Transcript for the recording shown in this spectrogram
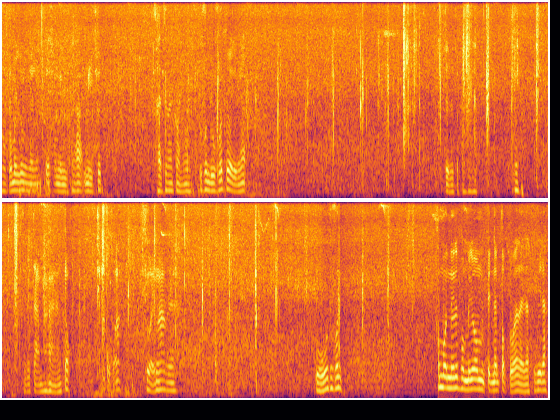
ผมก็ไม่รู้เหมือนกันนะแต่เขามีผ้ามีชุดถ่ายขึ้นมาก่อนนะทุกคนดูโคตรสวยอย่างเงี้ยเดี๋ยวเราจะไปกันนะเฮ้ยจะไปตามหาน้ำตกที่เขาบอกว่าสวยมากเลยโอ้ทุกคนข้างบนนู้นผมไม่รู้ว่ามันเป็นน้ำตกหรือว่าอะไรนะพี่พี่นะ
